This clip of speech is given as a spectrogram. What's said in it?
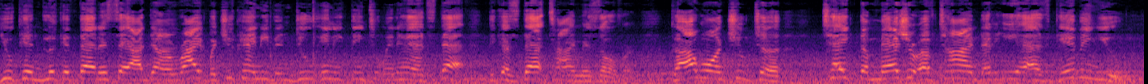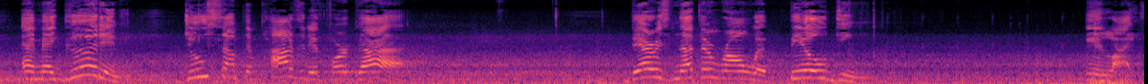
you can look at that and say, I done right, but you can't even do anything to enhance that because that time is over. God wants you to take the measure of time that He has given you and make good in it. Do something positive for God. There is nothing wrong with building in life.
